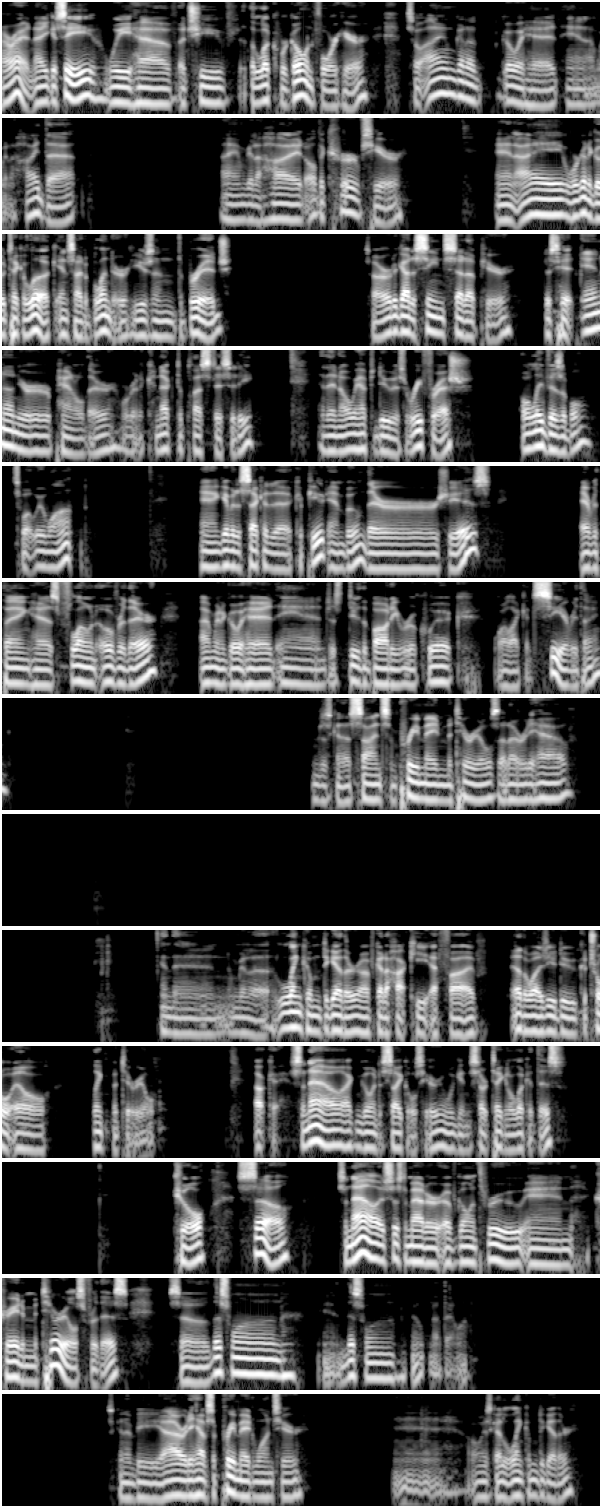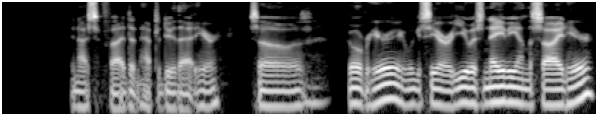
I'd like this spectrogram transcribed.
All right, now you can see we have achieved the look we're going for here. So I'm going to go ahead and I'm going to hide that. I am going to hide all the curves here. And I we're going to go take a look inside of Blender using the bridge. So I already got a scene set up here. Just hit in on your panel there. We're going to connect to plasticity. And then all we have to do is refresh. Only visible. That's what we want. And give it a second to compute and boom, there she is. Everything has flown over there. I'm going to go ahead and just do the body real quick while I can see everything. I'm just going to assign some pre-made materials that I already have. And then I'm going to link them together. I've got a hotkey F5. Otherwise, you do Control L link material. Okay, so now I can go into cycles here and we can start taking a look at this. Cool. So, so now it's just a matter of going through and creating materials for this. So this one and this one, nope, not that one. It's going to be, I already have some pre-made ones here. And always got to link them together. Be nice if I didn't have to do that here. So go over here. We can see our U.S. Navy on the side here.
